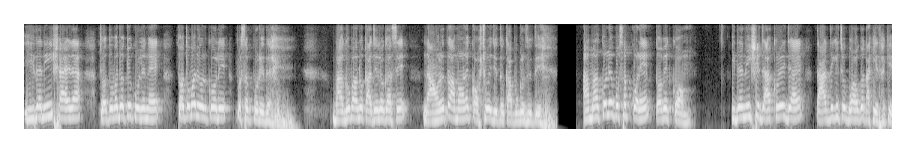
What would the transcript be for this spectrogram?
ইদানিং সায়রা যতবারই ওকে কোলে নেয়, ততবারই ওর কোলে প্রসাব করে দেয়। ভাগ্য ভালো কাজে লোক আছে, না হলে তো আমার অনেক কষ্ট হয়ে যেত কাপড়গুলো ধুতে। আমার কোলে প্রসাব করে, তবে কম। ইদানিং সে যা করে যায়, তার দিকে চোখ বড় করে তাকিয়ে থাকে।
